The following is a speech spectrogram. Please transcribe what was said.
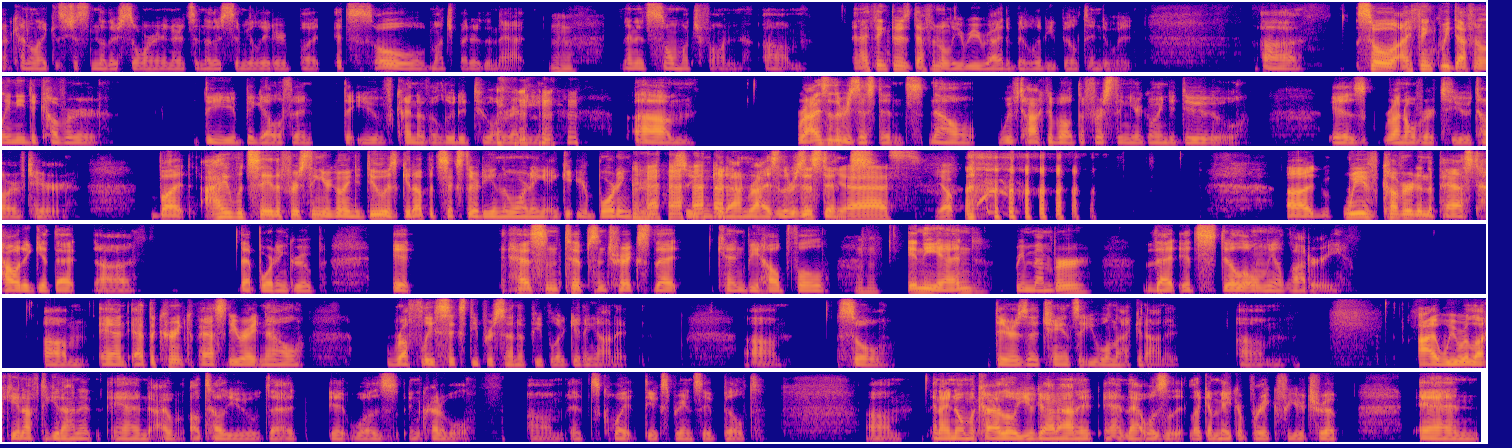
are kind of like it's just another Soarin' or it's another simulator but it's so much better than that. Mhm. and it's so much fun. Um and i think there's definitely rewritability built into it. Uh so i think we definitely need to cover the big elephant that you've kind of alluded to already. Um rise of the resistance. Now we've talked about the first thing you're going to do is run over to tower of terror. But i would say the first thing you're going to do is get up at 6.30 in the morning and get your boarding group so you can get on rise of the resistance. Yes. Yep. Uh, we've covered in the past how to get that uh, that boarding group. It has some tips and tricks that can be helpful. Mhm. In the end, remember that it's still only a lottery. Um, and at the current capacity right now, roughly 60% of people are getting on it. Um, so there's a chance that you will not get on it. Um, I we were lucky enough to get on it, and I, I'll tell you that it was incredible. Um, it's quite the experience they've built. Um, and I know Mikhailo, you got on it, and that was like a make or break for your trip. And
